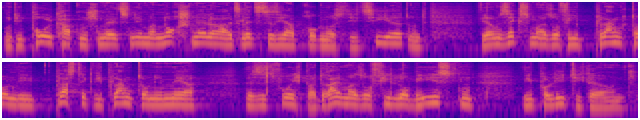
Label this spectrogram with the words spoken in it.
und die Polkappen schmelzen immer noch schneller als letztes Jahr prognostiziert und wir haben sechsmal so viel Plankton wie Plastik wie Plankton im Meer. Es ist furchtbar. Dreimal so viel Lobbyisten wie Politiker und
